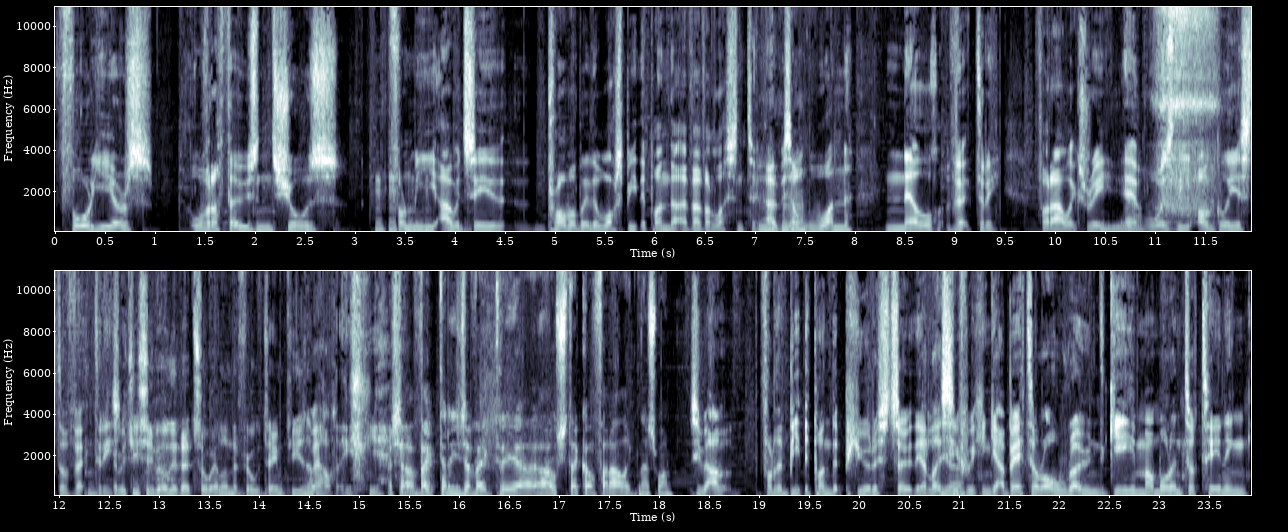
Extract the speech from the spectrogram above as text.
Four years, over a thousand shows. For me, I would say probably the worst Beat the Pundit I've ever listened to. It was a Mm-hmm. 1 0 victory for Alex Rae. Yeah. It was the ugliest of victories. It was just as well they did so well in the full time teaser. Well, yeah. I said a victory's a victory. I- I'll stick up for Alec in this one. See, but I'm- for the beat the pundit purists out there, let's see if we can get a better all round game, a more entertaining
